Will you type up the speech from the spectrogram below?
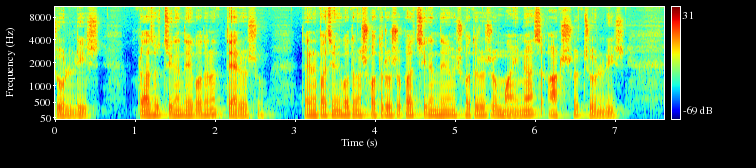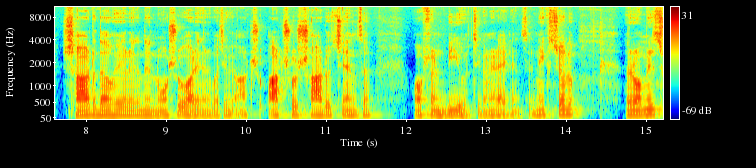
চল্লিশ প্লাস হচ্ছে এখান থেকে কত না, তেরোশো। এখানে পাচ্ছি আমি কত না, সতেরোশো পাচ্ছি এখান থেকে আমি সতেরোশো মাইনাস আটশো চল্লিশ। ষাট দেওয়া হয়ে গেলে এখান থেকে নশো, আর এখানে পাচ্ছি আমি আটশো আটশো ষাট হচ্ছে অ্যান্সার অপশান বি হচ্ছে এখানে রাইট অ্যান্সার নেক্সট চলো রমেশ ছ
